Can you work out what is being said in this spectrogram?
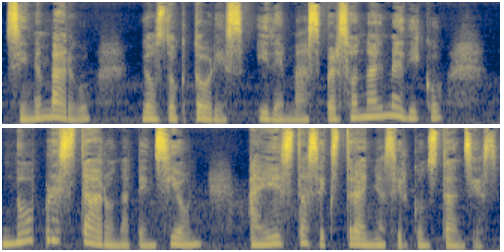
Sin embargo, los doctores y demás personal médico no prestaron atención a estas extrañas circunstancias,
